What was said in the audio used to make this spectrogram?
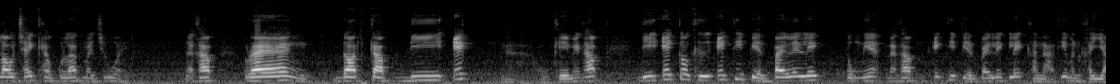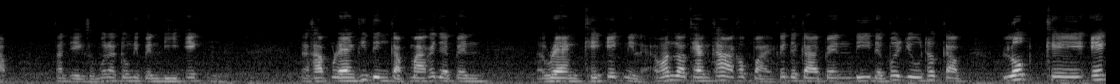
เราใช้แคลคูลัสมาช่วยนะครับ แรง dot กับ dx โอเคไหมครับ dx ก็คือ x ที่เปลี่ยนไปเล็กๆ ตรงเนี้ยนะครับ x ที่เปลี่ยนไปเล็กๆ ขณะที่มันขยับ นั่นเองสมมติว่าตรงนี้เป็น dx นะครับแรงที่ดึงกลับมาก็จะเป็นแรง kx นี่แหละเพราะเราแทนค่าเข้าไปก็จะกลายเป็น dw เท่ากับลบ kx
